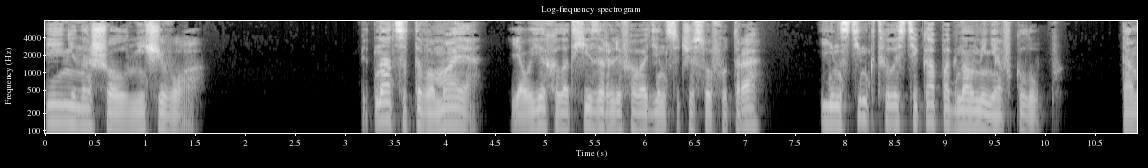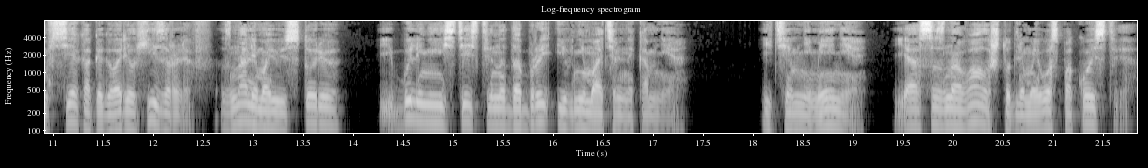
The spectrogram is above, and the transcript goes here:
и не нашел ничего. 15 мая я уехал от Хизерлифа в 11 часов утра и инстинкт холостяка погнал меня в клуб. Там все, как и говорил Хизерлев, знали мою историю и были неестественно добры и внимательны ко мне. И тем не менее, я осознавал, что для моего спокойствия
